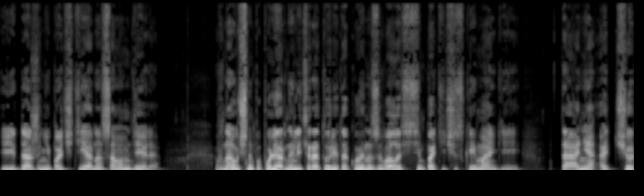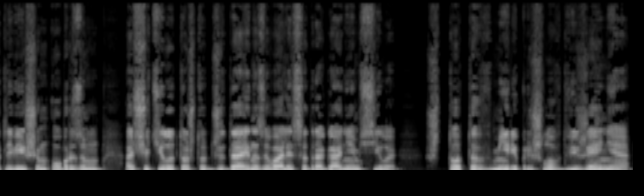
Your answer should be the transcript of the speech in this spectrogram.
И даже не почти, а на самом деле. В научно-популярной литературе такое называлось симпатической магией. Таня отчетливейшим образом ощутила то, что джедаи называли содроганием силы — что-то в мире пришло в движение,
